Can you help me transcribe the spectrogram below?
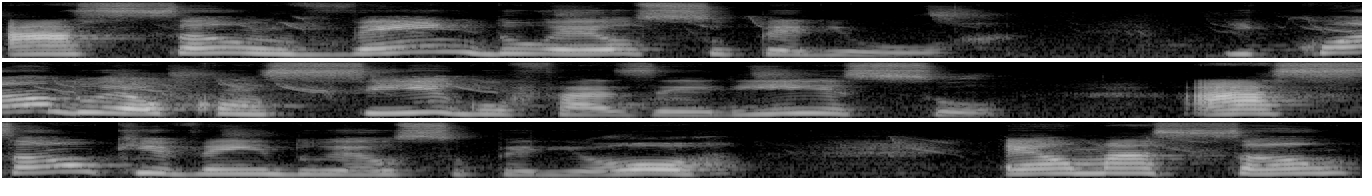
A ação vem do eu superior. E quando eu consigo fazer isso, a ação que vem do eu superior é uma ação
